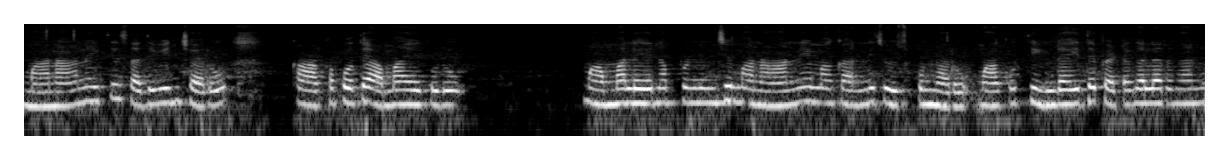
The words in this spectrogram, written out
మా నాన్న అయితే చదివించారు. కాకపోతే అమాయకుడు. మా అమ్మ లేనప్పటి నుంచి మా నాన్నే మాకు అన్నీ చూసుకున్నారు. మాకు తిండి అయితే పెట్టగలరు కానీ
